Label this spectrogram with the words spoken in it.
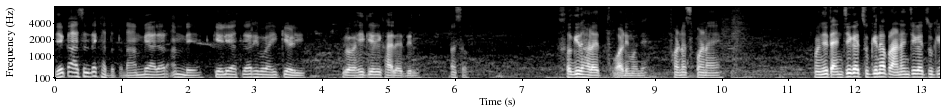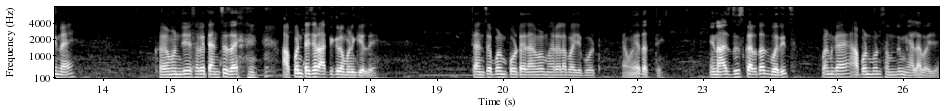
जे काय असेल ते खातात. आता आंबे आल्यावर आंबे केळी असल्यावर ही बघा ही केळी. बघा ही केळी खायला येतील. असं. सगळी झाडं आहेत वाडीमध्ये. फणस पण आहे. म्हणजे त्यांची काही चुकी नाही प्राण्यांची काही चुकी नाही. खरं म्हणजे सगळं त्यांचंच आहे. आपण त्याच्यावर अतिक्रमण केलं आहे त्यांचं पण पोट आहे त्यांना पण भरायला पाहिजे पोट. त्यामुळे येतात ते. हे नाचधूस करतात बरीच पण काय आपण पण समजून घ्यायला पाहिजे.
